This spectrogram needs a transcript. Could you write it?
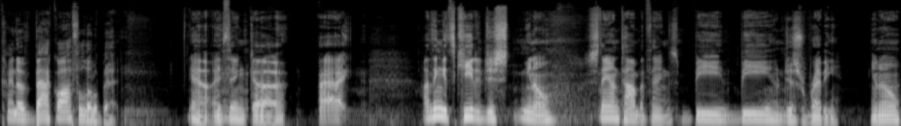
kind of back off a little bit? Yeah, I think uh, I I think it's key to just you know stay on top of things. Be be just ready. You know,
